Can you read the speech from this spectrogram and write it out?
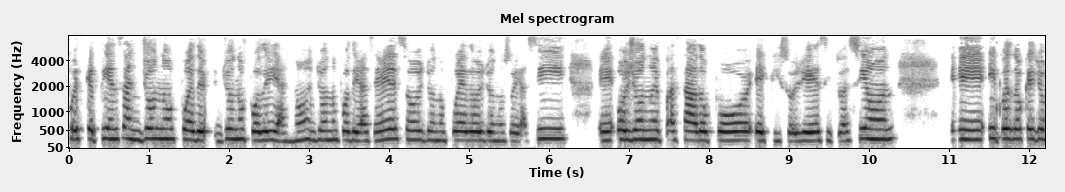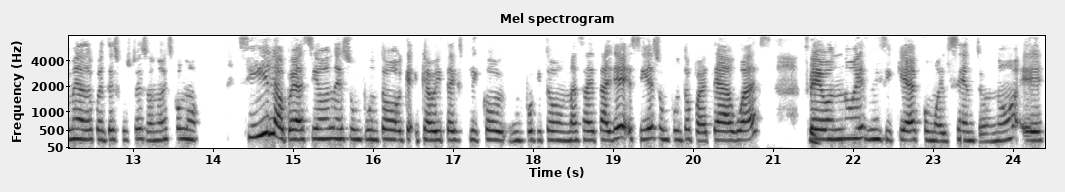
pues que piensan yo no puedo, yo no podría, ¿no? Yo no podría hacer eso, yo no puedo, yo no soy así, eh, o yo no he pasado por X o Y situación. Y pues lo que yo me he dado cuenta es justo eso, ¿no? Es como Sí, la operación es un punto que, ahorita explico un poquito más a detalle, sí es un punto parte aguas, pero no es ni siquiera como el centro, ¿no? Eh,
